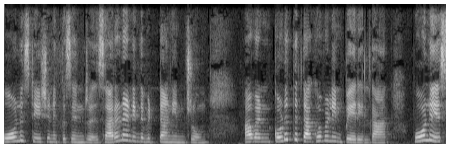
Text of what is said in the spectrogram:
போலீஸ் ஸ்டேஷனுக்கு சென்று சரணடைந்து விட்டான் என்றும் அவன் கொடுத்த தகவலின் பேரில்தான் போலீஸ்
